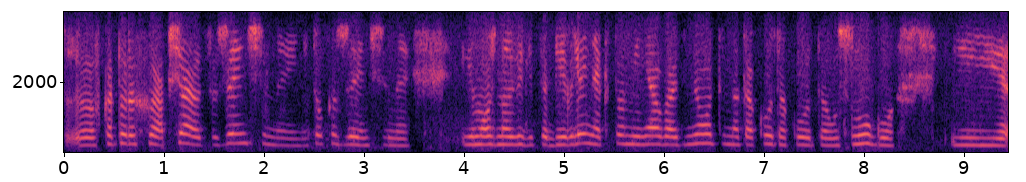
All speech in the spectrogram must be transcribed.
э, в которых общаются женщины, и не только женщины, и можно увидеть объявление, кто меня возьмет на такую-такую-то услугу, и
